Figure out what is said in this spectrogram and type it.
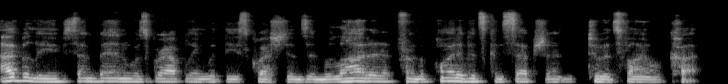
I believe Sembène was grappling with these questions in Moolaadé from the point of its conception to its final cut.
